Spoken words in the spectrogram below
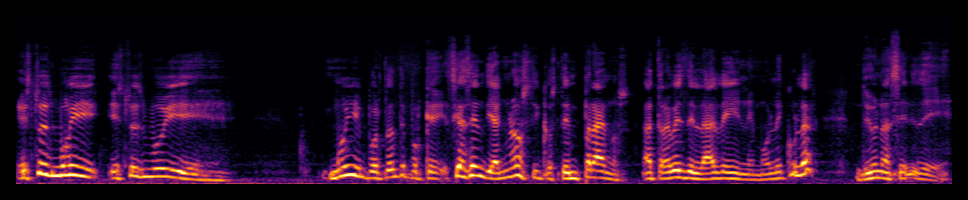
esto es muy, esto es muy muy importante porque se hacen diagnósticos tempranos a través del ADN molecular de una serie de,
